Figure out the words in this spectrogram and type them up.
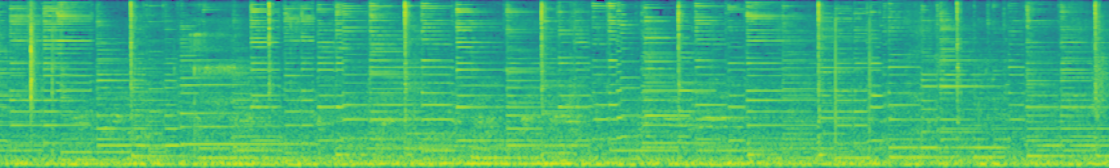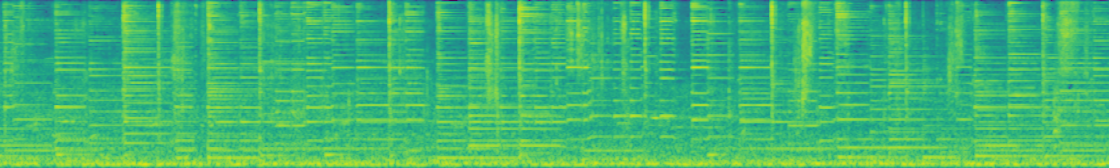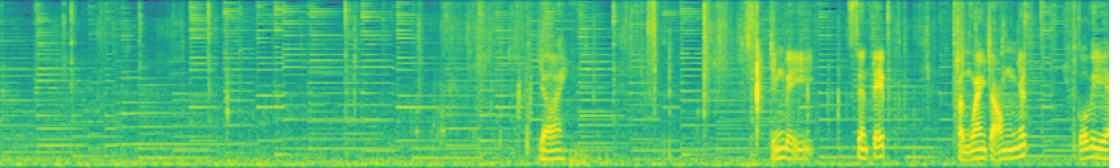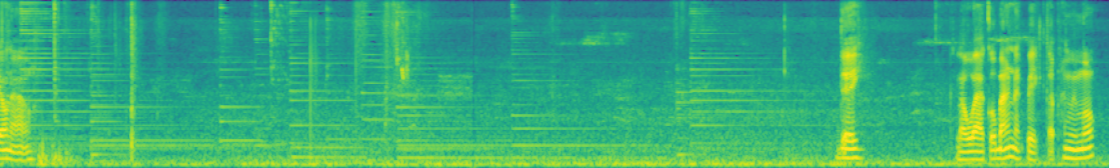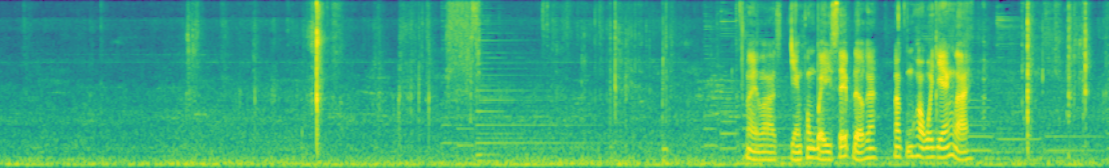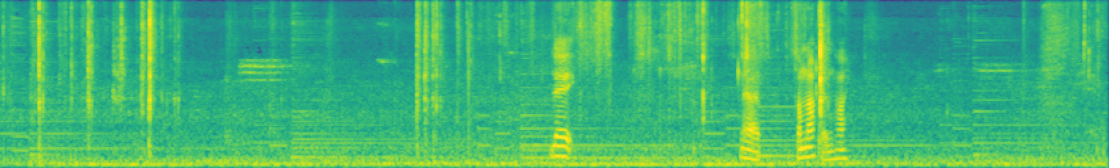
rồi. Chuẩn bị xem tiếp phần quan trọng nhất của video nào. Đây là quà của bán đặc biệt tập 21 này là dạng phong bì xếp được ha. Nó cũng không có dán lại. Đây đây là tấm lót đựng thôi.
